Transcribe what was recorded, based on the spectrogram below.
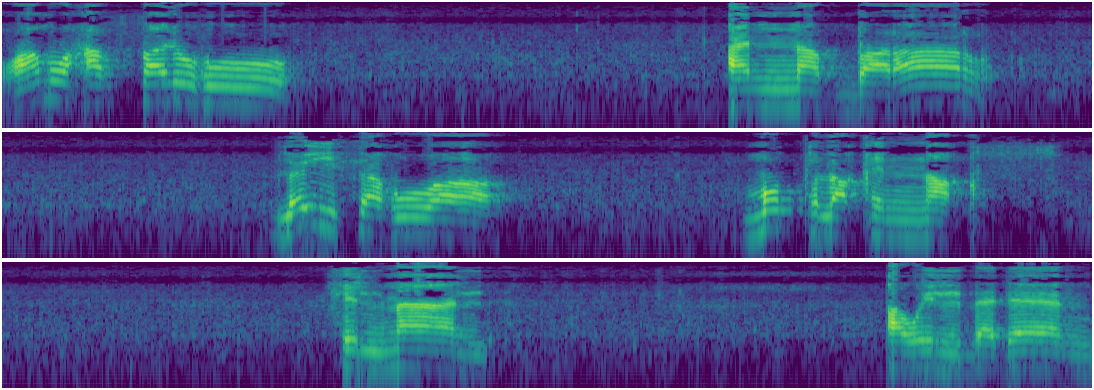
ومحصله أن الضرار ليس هو مطلق النقص في المال أو البدن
